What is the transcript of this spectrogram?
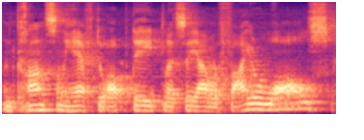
and constantly have to update, let's say, our firewalls?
